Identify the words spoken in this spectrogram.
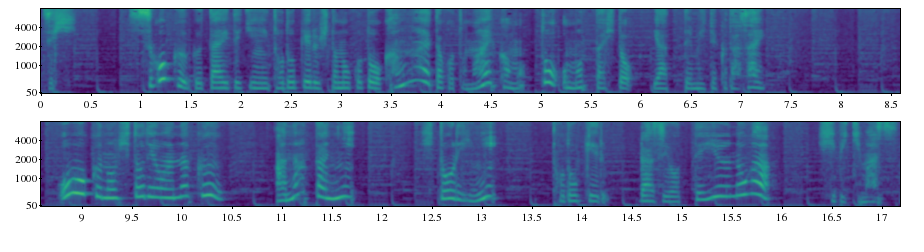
是非すごく具体的に届ける人のことを考えたことないかもと思った人やってみてください。多くの人ではなくあなたに一人に届けるラジオっていうのが響きます。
